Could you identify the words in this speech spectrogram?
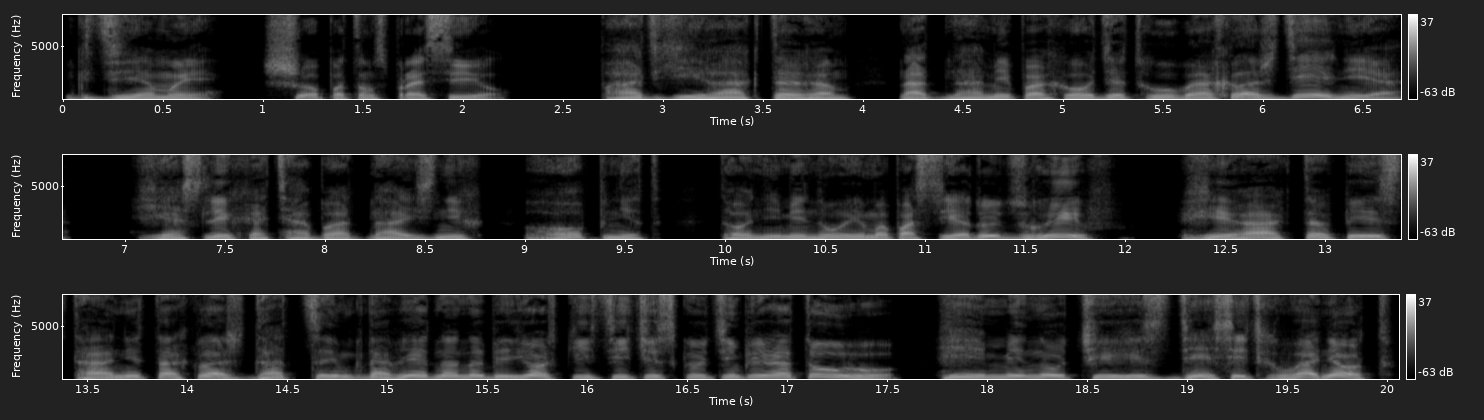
«Где мы?» — шепотом спросил. «Под реактором. Над нами походят трубы охлаждения», если хотя бы одна из них лопнет, то неминуемо последует взрыв. Реактор перестанет охлаждаться и мгновенно наберет критическую температуру. И минут через десять хванет.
